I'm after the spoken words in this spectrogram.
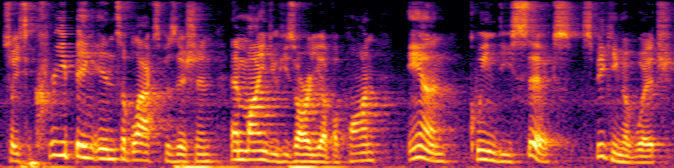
So he's creeping into black's position, and mind you, he's already up a pawn, and queen d6, speaking of which,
